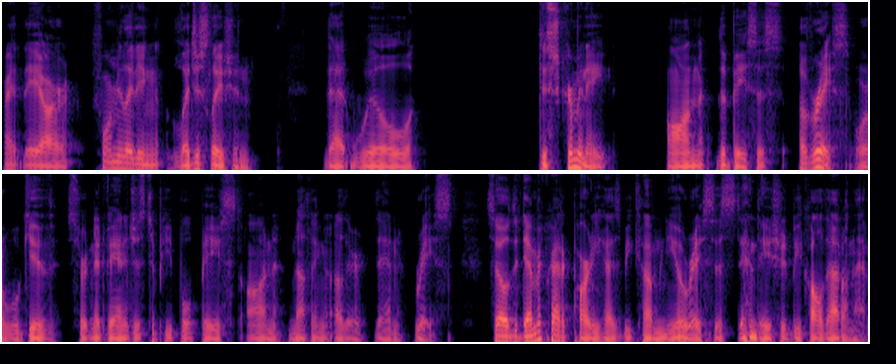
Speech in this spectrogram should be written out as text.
right? They are formulating legislation that will discriminate on the basis of race or will give certain advantages to people based on nothing other than race. So the Democratic Party has become neo-racist and they should be called out on that.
